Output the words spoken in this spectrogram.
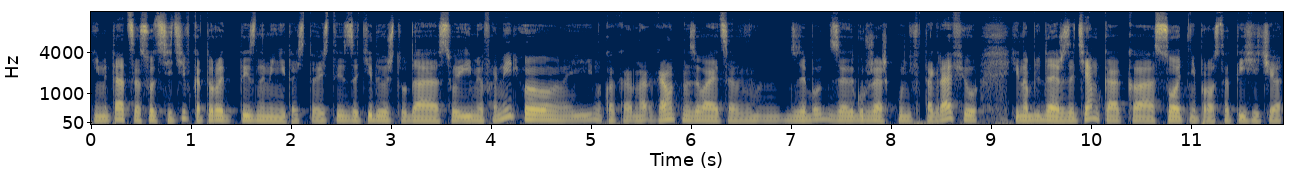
имитация соцсети, в которой ты знаменитость. То есть ты закидываешь туда свое имя, фамилию, и, ну, как аккаунт называется, загружаешь какую-нибудь фотографию и наблюдаешь за тем, как а, сотни, просто тысячи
